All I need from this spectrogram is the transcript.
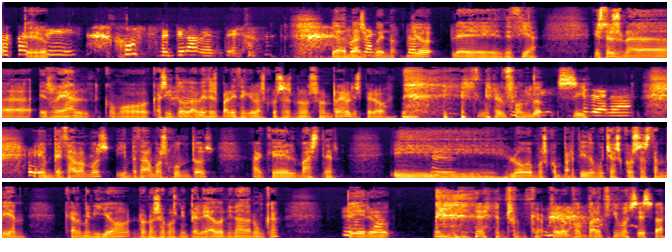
sí, justo, efectivamente. Y además, pues bueno, yo le decía, esto es una es real, como casi todo. A veces parece que las cosas no son reales, pero en el fondo sí. Es verdad. Empezábamos y empezábamos juntos aquel máster y luego hemos compartido muchas cosas también, Carmen y yo, no nos hemos ni peleado ni nada nunca, pero nunca, pero compartimos esa,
